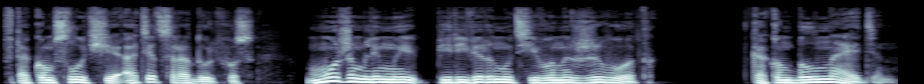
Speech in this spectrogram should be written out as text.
«В таком случае, отец Радульфус, Можем ли мы перевернуть его на живот, как он был найден?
